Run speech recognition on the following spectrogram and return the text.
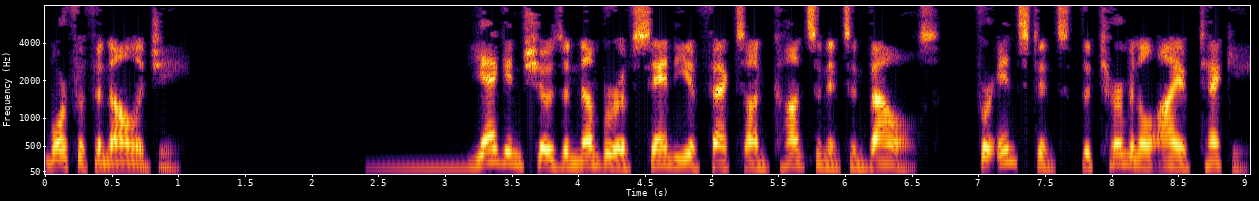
Morphophonology Yagan shows a number of sandhi effects on consonants and vowels. For instance, the terminal i of teki,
